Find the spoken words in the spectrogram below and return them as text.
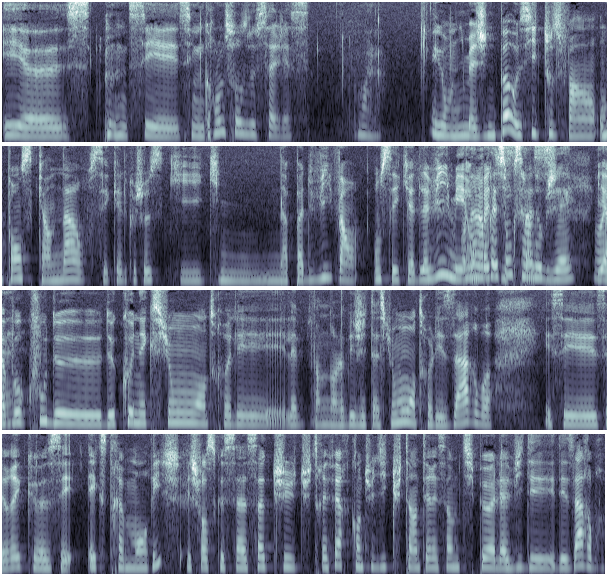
et c'est c'est une grande source de sagesse. Voilà. Et on n'imagine pas aussi tous, enfin, on pense qu'un arbre c'est quelque chose qui, qui n'a pas de vie. Enfin, on sait qu'il y a de la vie, mais on a l'impression que c'est un objet. Il y a beaucoup de, de connexions entre les, dans la végétation, entre les arbres, et c'est vrai que c'est extrêmement riche. Et je pense que c'est à ça que tu, tu te réfères quand tu dis que tu t'es intéressé un petit peu à la vie des, des arbres.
